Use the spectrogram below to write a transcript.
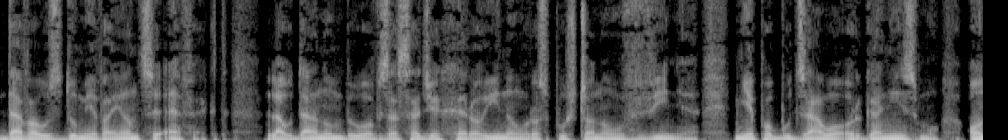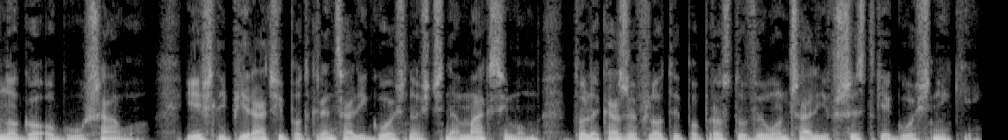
dawał zdumiewający efekt. Laudanum było w zasadzie heroiną rozpuszczoną w winie. Nie pobudzało organizmu, ono go ogłuszało. Jeśli piraci podkręcali głośność na maksimum, to lekarze floty po prostu wyłączali wszystkie głośniki.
